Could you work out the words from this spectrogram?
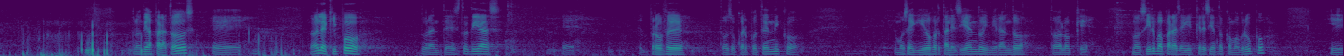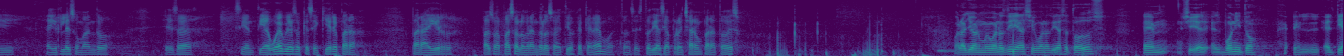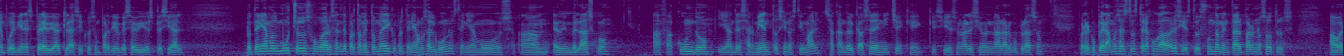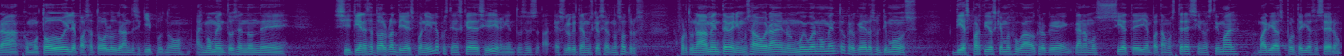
Buenos días para todos. Eh, el equipo durante estos días, eh, el profe, todo su cuerpo técnico, hemos seguido fortaleciendo y mirando todo lo que nos sirva para seguir creciendo como grupo y, e irle sumando esa, identidad de juego y eso que se quiere para, para ir paso a paso logrando los objetivos que tenemos. Entonces estos días se aprovecharon para todo eso. Hola John, muy buenos días y buenos días a todos. Em, sí, es, bonito el, el, tiempo que tienes previo al clásico, es un partido que se vive especial. No teníamos muchos jugadores en el departamento médico, pero teníamos algunos. Teníamos a Edwin Velasco, a Facundo y a Andrés Sarmiento, si no estoy mal, sacando el caso de Nietzsche, que, que sí es una lesión a largo plazo. Pues recuperamos a estos tres jugadores y esto es fundamental para nosotros. Ahora, como todo y le pasa a todos los grandes equipos, ¿no? hay momentos en donde si tienes a toda la plantilla disponible, pues tienes que decidir y entonces eso es lo que tenemos que hacer nosotros. Afortunadamente venimos ahora en un muy buen momento, creo que de los últimos 10 partidos que hemos jugado, creo que ganamos 7 y empatamos 3, si no estoy mal, varias porterías a cero.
